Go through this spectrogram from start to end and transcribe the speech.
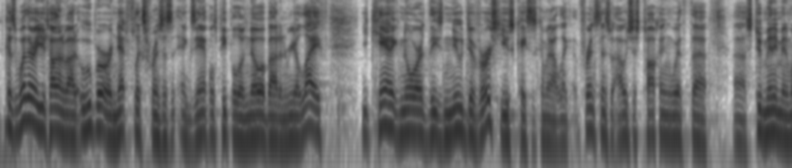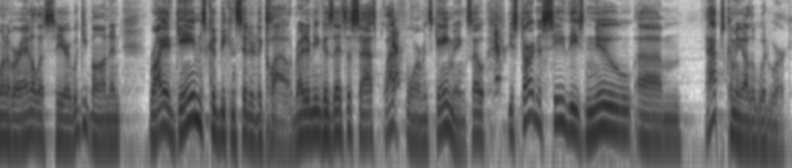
because whether you're talking about Uber or Netflix, for instance, examples people know about in real life, you can't ignore these new diverse use cases coming out. Like, for instance, I was just talking with uh, uh, Stu Miniman, one of our analysts here at Wikibon, and Riot Games could be considered a cloud, right? I mean, because it's a SaaS platform, yep. it's gaming. So yep. you're starting to see these new um, apps coming out of the woodwork.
